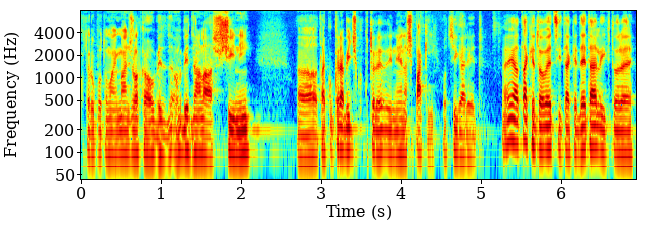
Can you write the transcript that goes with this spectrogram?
ktorú potom aj manželka objednala z Číny, takú krabičku, ktorá je na špaky od cigariet. A takéto veci, také detaily, ktoré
